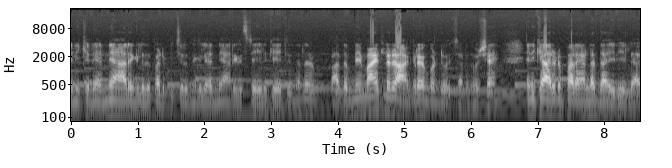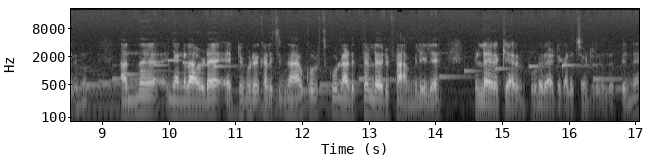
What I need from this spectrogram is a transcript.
എനിക്ക് എന്നെ ആരെങ്കിലും ഇത് പഠിപ്പിച്ചിരുന്നെങ്കിൽ എന്നെ ആരെങ്കിലും സ്റ്റേജിൽ കയറ്റി എന്നുള്ള അദമ്യമായിട്ടുള്ളൊരു ആഗ്രഹം കൊണ്ടുവച്ചായിരുന്നു. പക്ഷേ എനിക്ക് ആരോടും പറയാനുള്ള ധൈര്യമില്ലായിരുന്നു അന്ന് ഞങ്ങൾ അവിടെ ഏറ്റവും കൂടുതൽ കളിച്ചിരുന്ന ആ സ്കൂളിന് അടുത്തുള്ള ഒരു ഫാമിലിയിലെ പിള്ളേരൊക്കെയായിരുന്നു കൂടുതലായിട്ട് കളിച്ചുകൊണ്ടിരുന്നത് പിന്നെ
